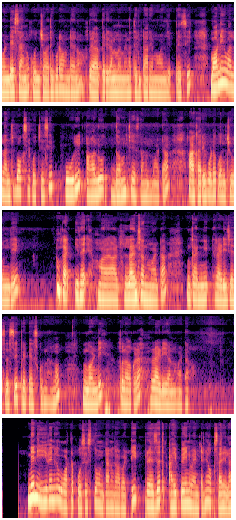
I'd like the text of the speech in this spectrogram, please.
వండేసాను కొంచెం అది కూడా వండాను. పెరగడం ఏమైనా తింటారేమో అని చెప్పేసి. మార్నింగ్ వాళ్ళ లంచ్ బాక్స్లకు వచ్చేసి పూరి ఆలు దమ్ చేశాను అనమాట ఆ కర్రీ కూడా కొంచెం ఉంది. ఇంకా ఇదే మా లంచ్ అనమాట ఇంకా అన్నీ రెడీ చేసేసి పెట్టేసుకున్నాను. ఇంకోండి పులావ్ కూడా రెడీ అనమాట నేను ఈవెన్గా వాటర్ పోసేస్తూ ఉంటాను కాబట్టి ప్రెజర్ అయిపోయిన వెంటనే ఒకసారి ఇలా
